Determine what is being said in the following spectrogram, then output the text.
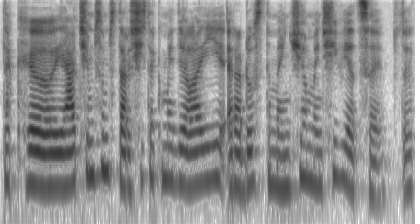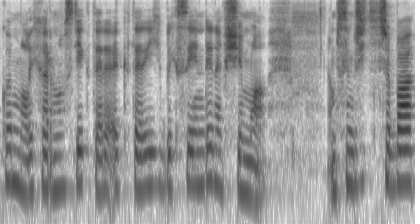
Tak eh, já, čím jsem starší, tak mi dělají radost menší a menší věci. To je takové malicharnosti, které, kterých bych si jindy nevšimla. A musím říct třeba,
